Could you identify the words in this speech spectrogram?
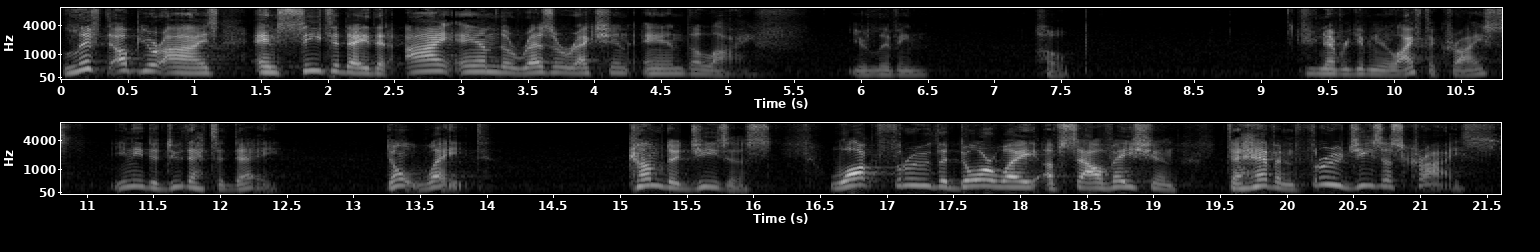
Lift up your eyes and see today that I am the resurrection and the life. You're living hope. If you've never given your life to Christ, you need to do that today. Don't wait. Come to Jesus. Walk through the doorway of salvation to heaven through Jesus Christ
